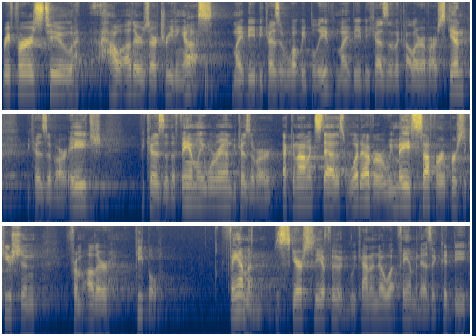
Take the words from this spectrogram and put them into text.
refers to how others are treating us. Might be because of what we believe, might be because of the color of our skin, because of our age, because of the family we're in, because of our economic status, whatever, we may suffer persecution from other people. Famine, scarcity of food. We kind of know what famine is. It could be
